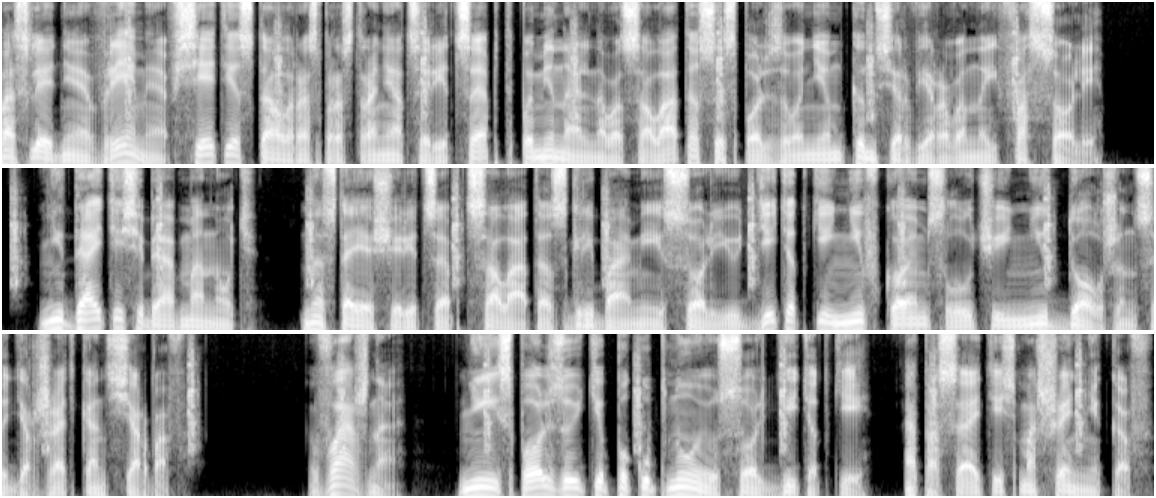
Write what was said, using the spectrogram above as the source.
Последнее время в сети стал распространяться рецепт поминального салата с использованием консервированной фасоли. Не дайте себя обмануть. Настоящий рецепт салата с грибами и солью дитятки ни в коем случае не должен содержать консервов. Важно! Не используйте покупную соль дитятки. Опасайтесь мошенников.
